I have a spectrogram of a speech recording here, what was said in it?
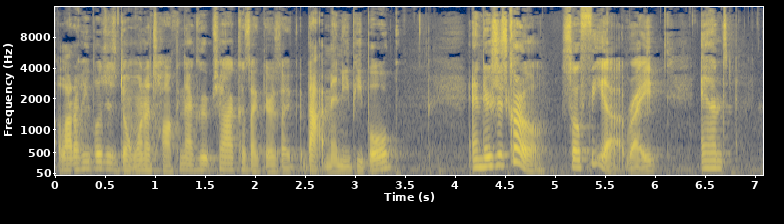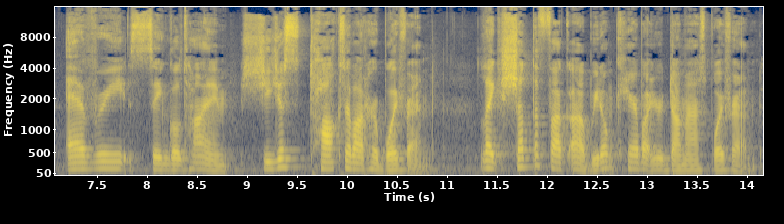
A lot of people just don't want to talk in that group chat because like there's like that many people. And there's this girl, Sophia, right? And every single time she just talks about her boyfriend. Like, shut the fuck up. We don't care about your dumbass boyfriend.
